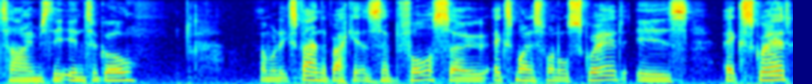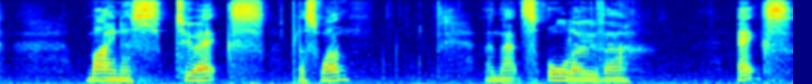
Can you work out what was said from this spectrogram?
times the integral and we'll expand the bracket as I said before so x minus 1 all squared is x squared minus 2x plus 1 and that's all over x.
